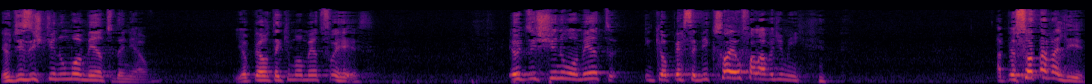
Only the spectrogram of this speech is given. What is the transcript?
Eu desisti num momento, Daniel. E eu perguntei que momento foi esse. Eu desisti no momento em que eu percebi que só eu falava de mim. A pessoa estava ali,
